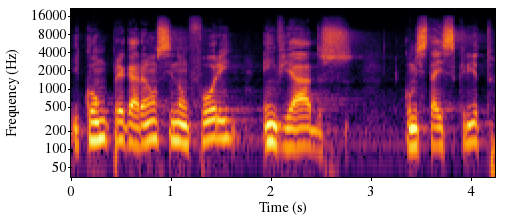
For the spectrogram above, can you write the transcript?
E como pregarão se não forem enviados, como está escrito,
